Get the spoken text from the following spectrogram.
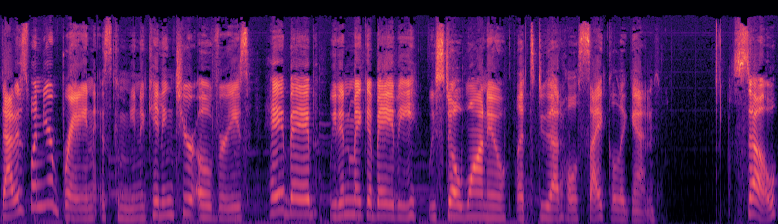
That is when your brain is communicating to your ovaries, hey, babe, we didn't make a baby. We still want to. Let's do that whole cycle again. So,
